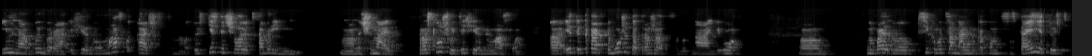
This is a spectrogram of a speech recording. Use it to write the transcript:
именно выбора эфирного масла качественного? То есть если человек со временем а, начинает прослушивать эфирное масло, а, это как-то может отражаться вот на его а, ну, психоэмоциональном каком-то состоянии. То есть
